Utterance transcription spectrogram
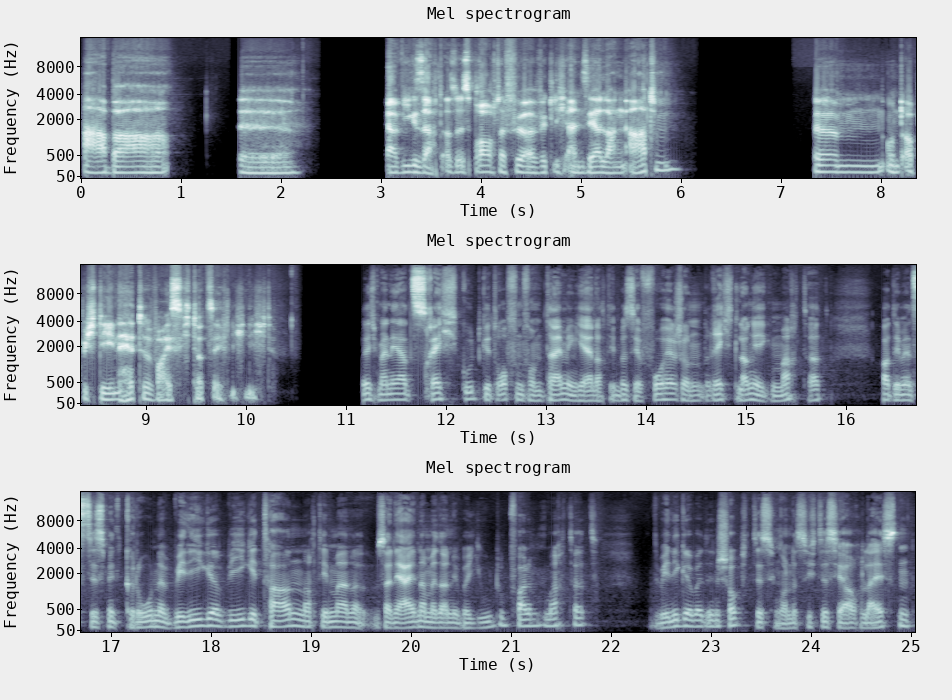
Aber äh, ja, wie gesagt, also es braucht dafür wirklich einen sehr langen Atem. Ähm, und ob ich den hätte, weiß ich tatsächlich nicht. Ich meine, er hat es recht gut getroffen vom Timing her, nachdem er es ja vorher schon recht lange gemacht hat. Hat ihm jetzt das mit Corona weniger wehgetan, nachdem er seine Einnahme dann über YouTube vor allem gemacht hat. Weniger über den Shop, deswegen konnte er sich das ja auch leisten.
